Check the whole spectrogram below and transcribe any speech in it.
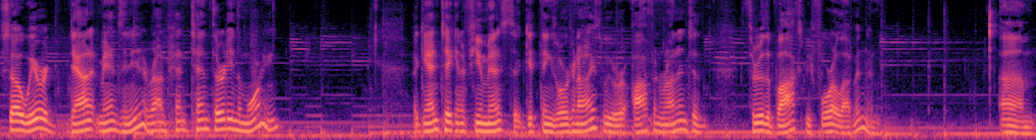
So we were down at Manzanita around 10, 10.30 in the morning Again, taking a few minutes to get things organized. We were off and running to through the box before 11 and um,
